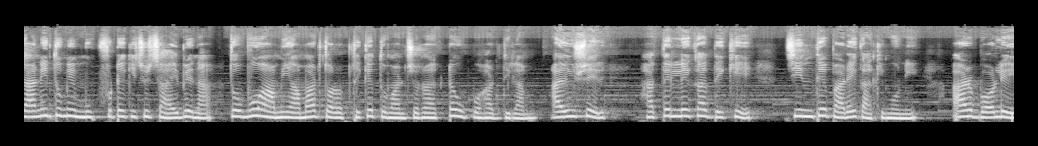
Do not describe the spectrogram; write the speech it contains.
জানি তুমি মুখ ফুটে কিছু চাইবে না, তবুও আমি আমার তরফ থেকে তোমার জন্য একটা উপহার দিলাম। আয়ুষের হাতের লেখা দেখে চিনতে পারে কাকিমণি, আর বলে,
